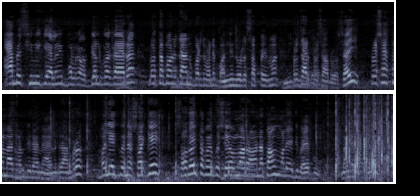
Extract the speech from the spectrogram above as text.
आफ्नो छिमेकीहरूलाई बेलुका बेलुका गएर ल तपाईँहरू जानुपर्छ भनेर भनिदिनु होला सबैमा। प्रचार प्रसार होस् है। प्रशस्त मात्रामा बिरामी हामी राम्रो। मैले यति भन्न सकेँ। सधैँ तपाईँको सेवामा रहन पाऊँ। मलाई यति भए पुग्छ। धन्यवाद।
